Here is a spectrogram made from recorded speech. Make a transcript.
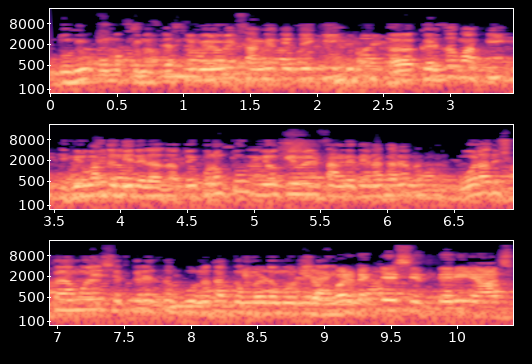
दोन्ही उपमुख्यमंत्री असं वेळोवेळी सांगण्यात येते की कर्जमाफी हिरवा कल्ली दिला जातोय परंतु योग्य वेळ सांगण्यात येणार कारण ओला दुष्काळामुळे शेतकऱ्याचं पूर्णतः कंबरड मोडलेलं शंभर टक्के शेतकरी आज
